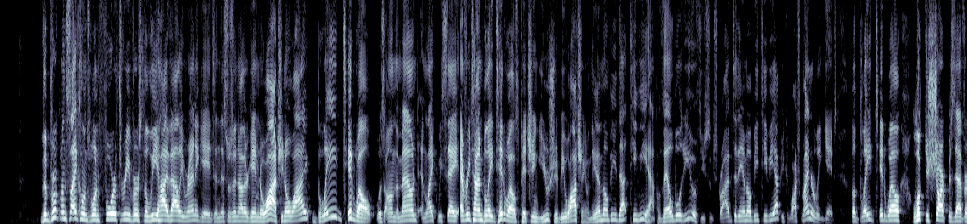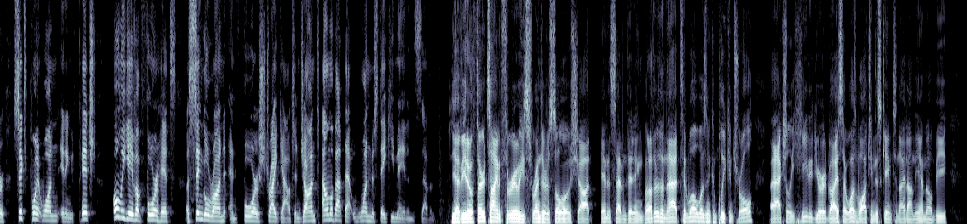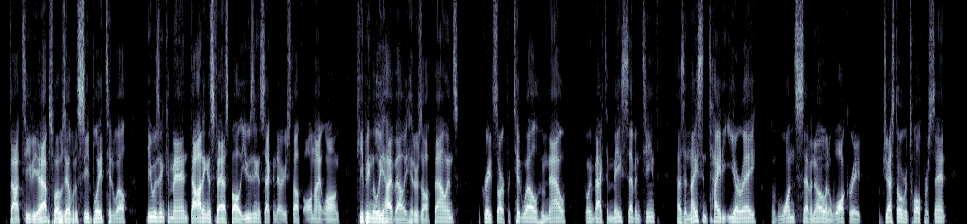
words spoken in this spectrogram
The Brooklyn Cyclones won 4 3 versus the Lehigh Valley Renegades, and this was another game to watch. You know why? Blade Tidwell was on the mound, and like we say, every time Blade Tidwell's pitching, you should be watching on the MLB.TV app, available to you. If you subscribe to the MLB TV app, you can watch minor league games. But Blade Tidwell looked as sharp as ever, 6.1 innings pitched, only gave up four hits, a single run, and four strikeouts. And John, tell him about that one mistake he made in the seventh. Yeah, Vito, third time through, he surrendered a solo shot in the seventh inning. But other than that, Tidwell was in complete control. I actually heeded your advice. I was watching this game tonight on the MLB.TV app, so I was able to see Blade Tidwell. He was in command, dotting his fastball, using his secondary stuff all night long, keeping the Lehigh Valley hitters off balance. A great start for Tidwell, who now, going back to May 17th, has a nice and tidy ERA of 170 and a walk rate of just over 12%.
